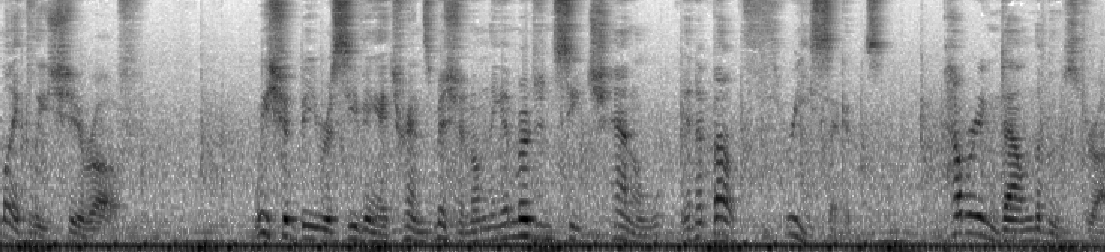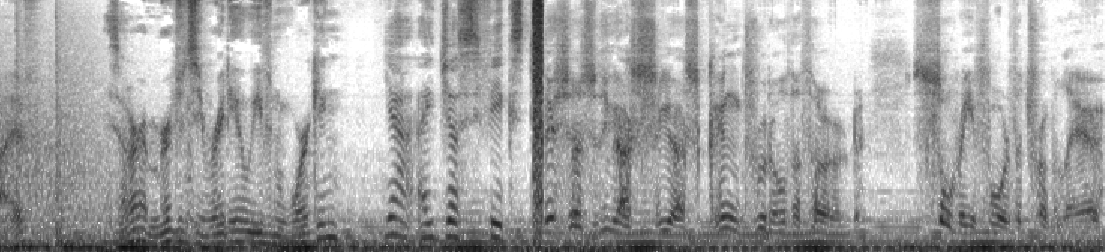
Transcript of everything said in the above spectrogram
likely shear off. We should be receiving a transmission on the emergency channel in about three seconds. Powering down the boost drive. Is our emergency radio even working? Yeah, I just fixed. This is the SCS King Trudeau III. Sorry for the trouble there.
